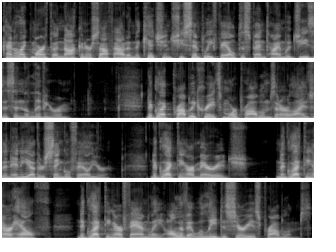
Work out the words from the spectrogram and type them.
Kind of like Martha knocking herself out in the kitchen, she simply failed to spend time with Jesus in the living room. Neglect probably creates more problems in our lives than any other single failure neglecting our marriage, neglecting our health, neglecting our family, all of it will lead to serious problems.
